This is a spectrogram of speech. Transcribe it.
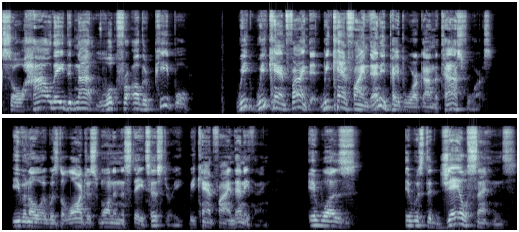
So, how they did not look for other people, we, we can't find it. We can't find any paperwork on the task force even though it was the largest one in the state's history. We can't find anything. It was it was the jail sentence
